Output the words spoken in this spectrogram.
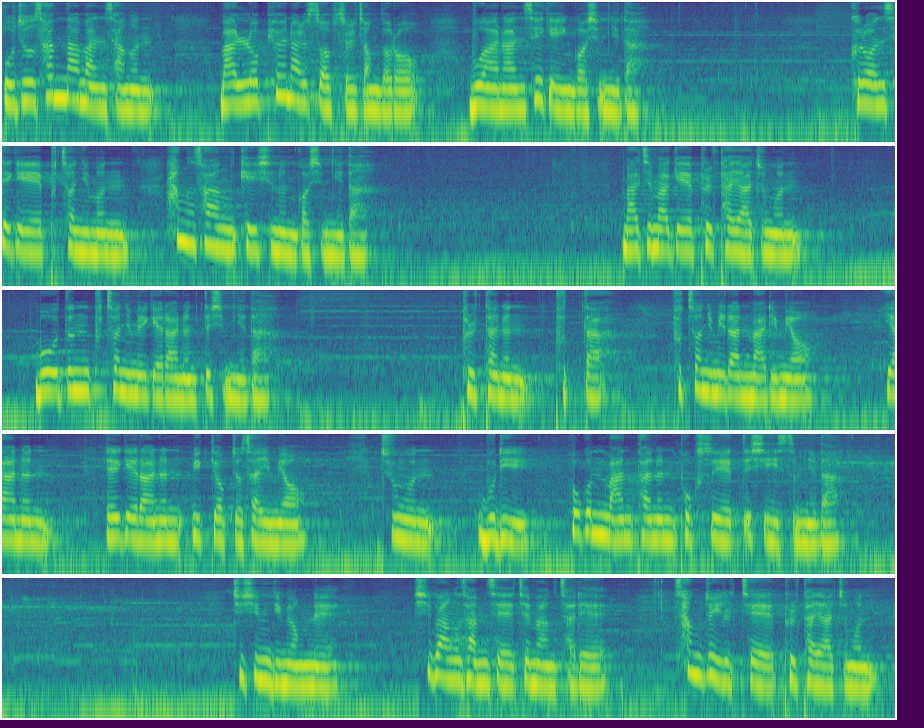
우주 삼라만상은 말로 표현할 수 없을 정도로 무한한 세계인 것입니다. 그런 세계에 부처님은 항상 계시는 것입니다. 마지막에 불타야중은 모든 부처님에게라는 뜻입니다. 불타는 붙다, 부처님이란 말이며 야는 에게라는 위격조사이며 중은 무리 혹은 많다는 복수의 뜻이 있습니다. 지심기명래 시방삼세 제망 차례 상주일체 불타야중은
